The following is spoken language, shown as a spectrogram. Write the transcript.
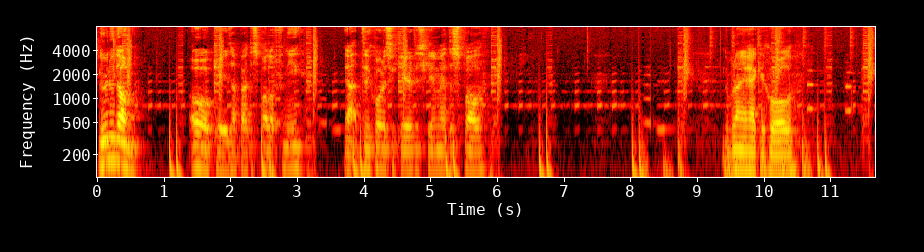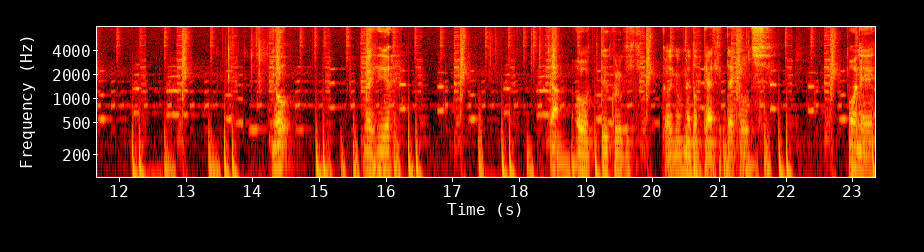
Nu nu dan. Oh, oké, okay. is dat buitenspel of niet? Ja, de goal is gegeven, het is geen buitenspel. Belangrijke goal. Oh, weg hier. Ja, oh, gelukkig had ik nog net op tijd getackeld. Oh nee,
